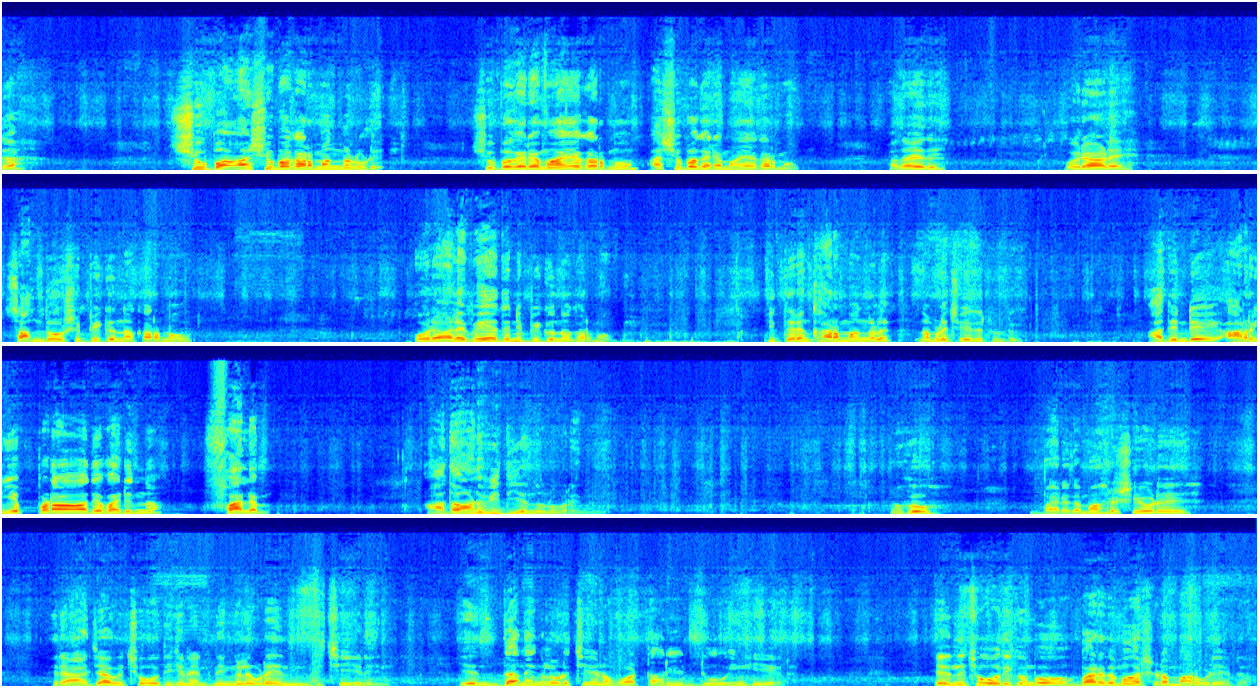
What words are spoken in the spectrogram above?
ശുഭാശുഭ കർമ്മങ്ങളുടെ ശുഭകരമായ കർമ്മവും അശുഭകരമായ കർമ്മവും. അതായത് ഒരാളെ സന്തോഷിപ്പിക്കുന്ന കർമ്മവും ഒരാളെ വേദനിപ്പിക്കുന്ന കർമ്മവും. ഇത്തരം കർമ്മങ്ങൾ നമ്മൾ ചെയ്തിട്ടുണ്ട്. അതിന്റെ അറിയപ്പെടാതെ വരുന്ന ഫലം അതാണ് വിധി എന്നാണ് പറയുന്നത്. നോക്കൂ ഭരത മഹർഷിയോട് രാജാവ് ചോദിക്കണേ നിങ്ങളിവിടെ എന്ത് ചെയ്യണേ? എന്താ നിങ്ങളിവിടെ ചെയ്യണം? What are you doing here എന്ന് ചോദിക്കുമ്പോൾ ഭരത മഹർഷിയുടെ മറുപടി കേട്ടോ.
